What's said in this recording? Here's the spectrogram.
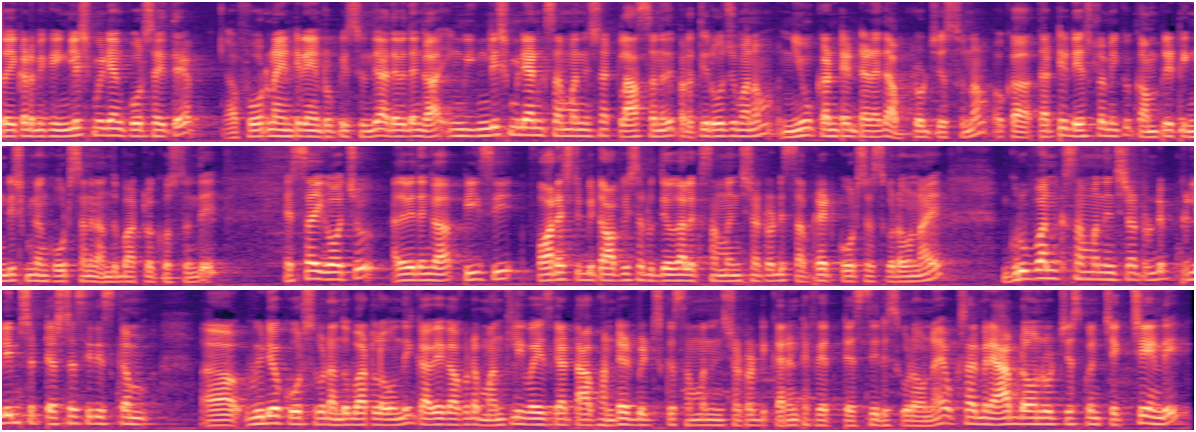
సో ఇక్కడ మీకు ఇంగ్లీష్ మీడియం కోర్స్ అయితే ఫోర్ నైంటీ నైన్ రూపీస్ ఉంది. అదేవిధంగా ఇంగ్- ఇంగ్లీష్ మీడియానికి సంబంధించిన క్లాస్ అనేది ప్రతిరోజు మనం న్యూ కంటెంట్ అనేది అప్లోడ్ చేస్తున్నాం. ఒక థర్టీ డేస్లో మీకు కంప్లీట్ ఇంగ్లీష్ మీడియం కోర్స్ అనేది అందుబాటులోకి వస్తుంది. ఎస్ఐ కావచ్చు అదేవిధంగా పీసీ ఫారెస్ట్ బిట్ ఆఫీసర్ ఉద్యోగాలకు సంబంధించినటువంటి సపరేట్ కోర్సెస్ కూడా ఉన్నాయి. గ్రూప్ వన్కి సంబంధించినటువంటి prelims test series cum video course కూడా అందుబాటులో ఉంది. ఇంకా అవే కాకుండా మంత్లీ వైజ్గా టాప్ హండ్రెడ్ బిట్స్కి సంబంధించినటువంటి కరెంట్ అఫేర్ టెస్ట్ సిరీస్ కూడా ఉన్నాయి. ఒకసారి మీరు యాప్ డౌన్లోడ్ చేసుకొని చెక్ చేయండి.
